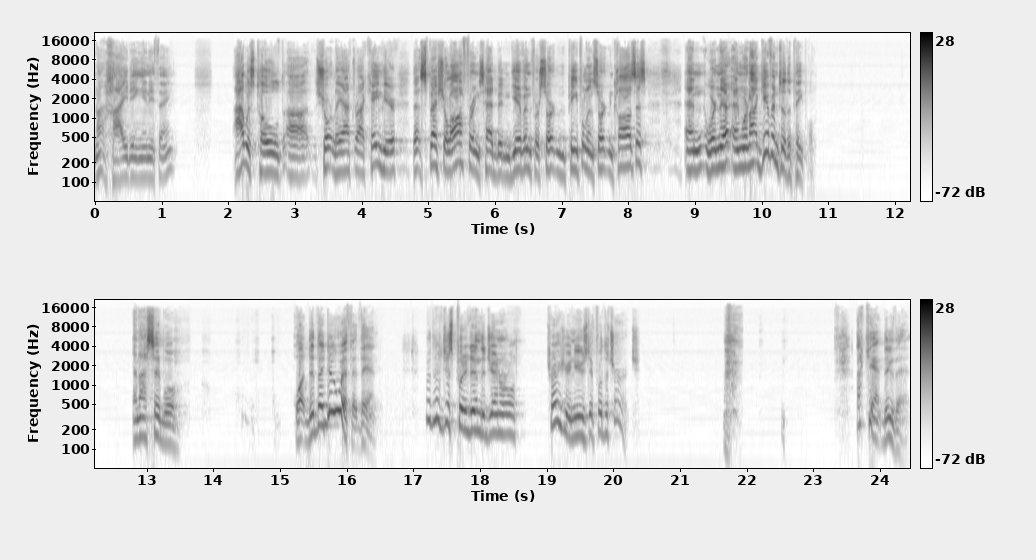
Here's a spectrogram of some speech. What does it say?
we're not hiding anything. I was told uh, shortly after I came here that special offerings had been given for certain people and certain causes, and were, ne- and were not given to the people. And I said, Well, what did they do with it then? Well, they just put it in the general treasury and used it for the church. I can't do that.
